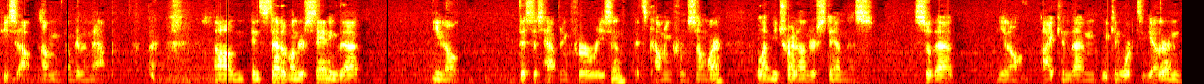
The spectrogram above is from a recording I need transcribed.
peace out. I'm I'm gonna nap. um, instead of understanding that, you know, this is happening for a reason. It's coming from somewhere. Let me try to understand this, so that, you know, I can then we can work together and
